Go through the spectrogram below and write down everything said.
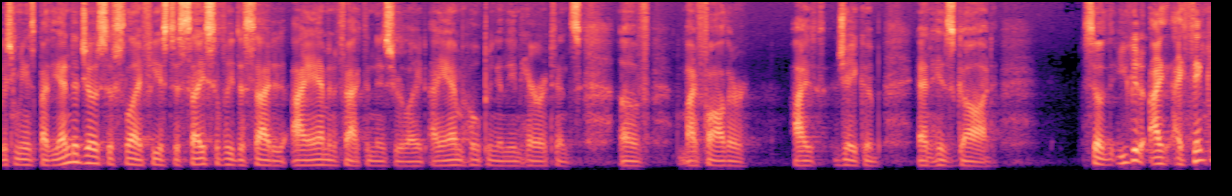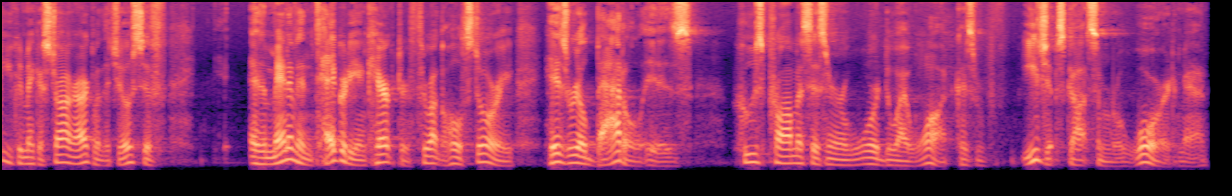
Which means by the end of Joseph's life, he has decisively decided, I am in fact an Israelite. I am hoping in the inheritance of my father, Jacob, and his God. So you could, I, I think you could make a strong argument that Joseph, as a man of integrity and character throughout the whole story, his real battle is whose promises and reward do I want? Because Egypt's got some reward, man.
